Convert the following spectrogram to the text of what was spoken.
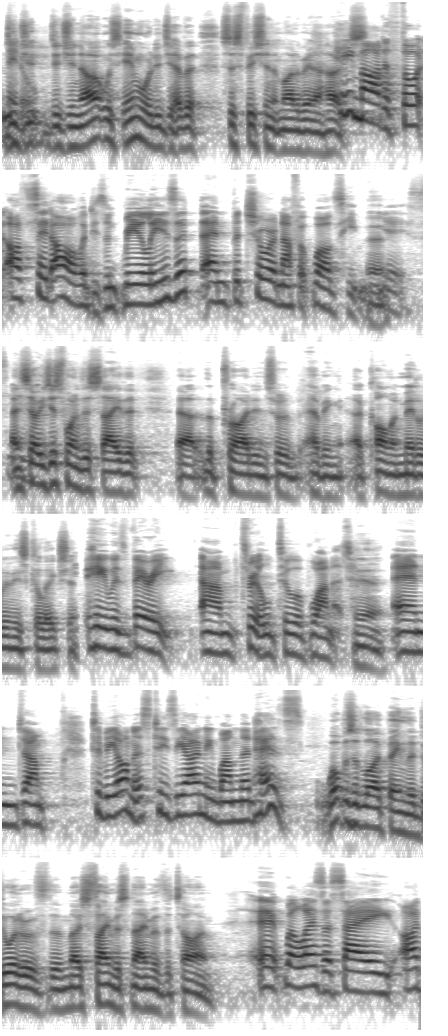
medal. Did you did you know it was him, or did you have a suspicion it might have been a hoax? He might have thought I said, "Oh, it isn't really, is it?" And but sure enough, it was him. Yeah. Yes. And yeah. so he just wanted to say that uh, the pride in sort of having a Coleman medal in his collection. he was very um, thrilled to have won it. Yeah. And um, to be honest, he's the only one that has. What was it like being the daughter of the most famous name of the time? Uh, well, as I say, I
